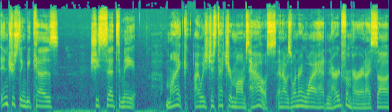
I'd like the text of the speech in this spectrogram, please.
interesting because she said to me, Mike, I was just at your mom's house and I was wondering why I hadn't heard from her. And I saw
